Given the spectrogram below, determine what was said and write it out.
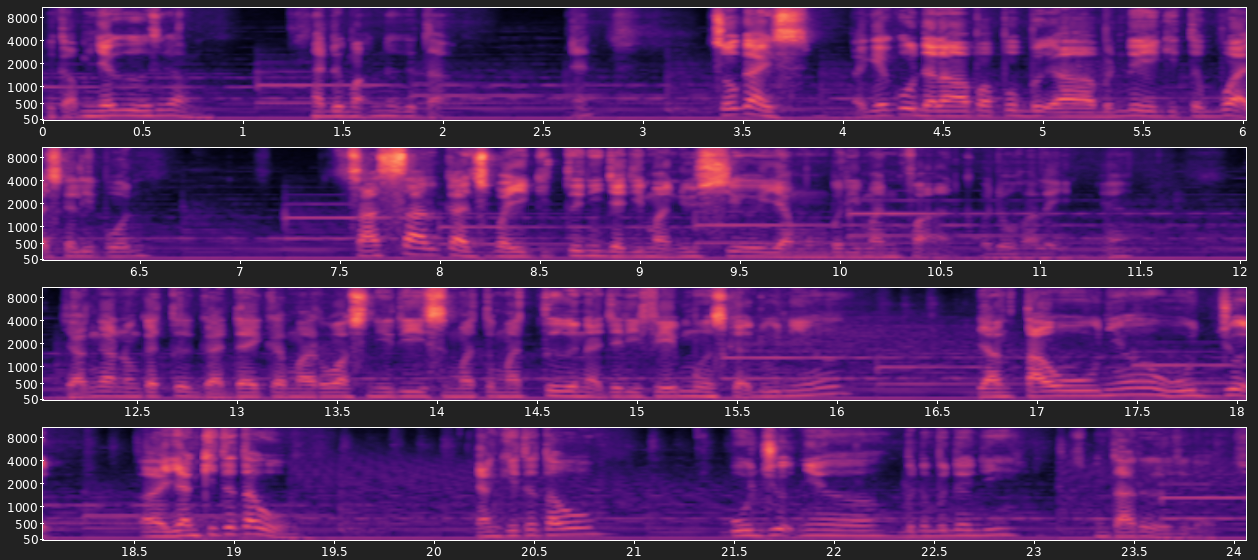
Dekat penjara sekarang Ada makna ke tak kan? So guys Bagi aku dalam apa-apa uh, benda yang kita buat sekalipun Sasarkan supaya kita ni jadi manusia Yang memberi manfaat kepada orang lain ya? Jangan orang kata gadaikan maruah sendiri Semata-mata nak jadi famous kat dunia. Yang tahunya wujud uh, yang kita tahu. Yang kita tahu wujudnya benda-benda ni sementara je guys.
